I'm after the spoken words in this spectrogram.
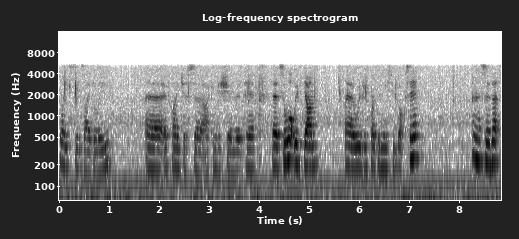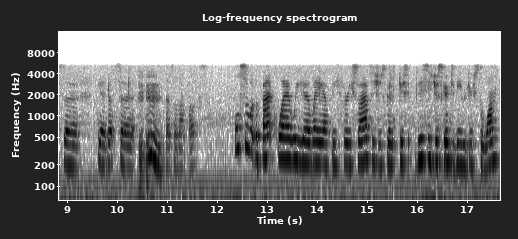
places, I believe. Uh, if I just uh, I can just show you over here. Uh, so what we've done, we've just broken these two blocks here. so that's yeah, that's that's how that works. Also at the back where we uh, where you have these three slabs, is just, go just this is just going to be reduced to one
